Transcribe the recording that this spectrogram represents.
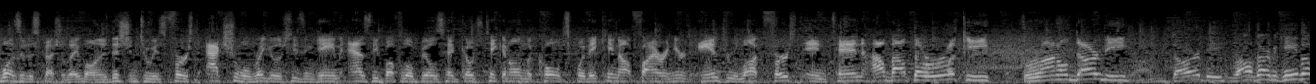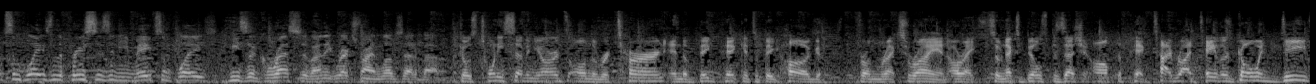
was it a special day? Well, in addition to his first actual regular season game as the Buffalo Bills head coach taking on the Colts, boy, they came out firing. Here's Andrew Luck, first and 10. How about the rookie, Ronald Darby? Darby. Ronald Darby gave up some plays in the preseason. He made some plays. He's aggressive. I think Rex Ryan loves that about him. Goes 27 yards on the return, and the big pick, it's a big hug from Rex Ryan. All right, so next Bills possession off the pick. Tyrod Taylor going deep.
